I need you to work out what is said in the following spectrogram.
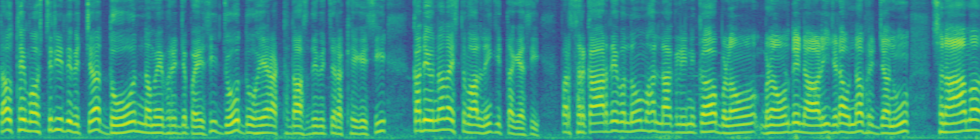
ਤਾਂ ਉੱਥੇ ਮੌਸਚਰੀ ਦੇ ਵਿੱਚ ਦੋ ਨਵੇਂ ਫਰਿੱਜ ਪਏ ਸੀ, ਜੋ 2008-10 ਦੇ ਵਿੱਚ ਰੱਖੇ ਗਏ ਸੀ। ਕਦੇ ਉਹਨਾਂ ਦਾ ਇਸਤੇਮਾਲ ਨਹੀਂ ਕੀਤਾ ਗਿਆ ਸੀ। ਪਰ ਸਰਕਾਰ ਦੇ ਵੱਲੋਂ ਮੁਹੱਲਾ ਕਲੀਨਿਕ ਬਣਾਉਣ ਬਣਾਉਣ ਦੇ ਨਾਲ ਹੀ ਜਿਹੜਾ ਉਹਨਾਂ ਫਰਿੱਜਾਂ ਨੂੰ ਸੁਨਾਮ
